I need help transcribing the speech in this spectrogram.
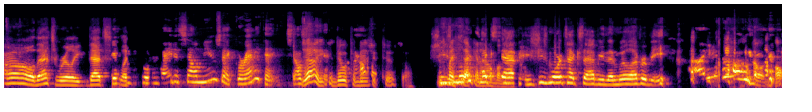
Oh, that's really that's It's like a cool way to sell music or anything. Sell Yeah, you can do it for music too. So is she's my more second tech album. savvy. She's more tech savvy than we'll ever be. I know. no, no.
